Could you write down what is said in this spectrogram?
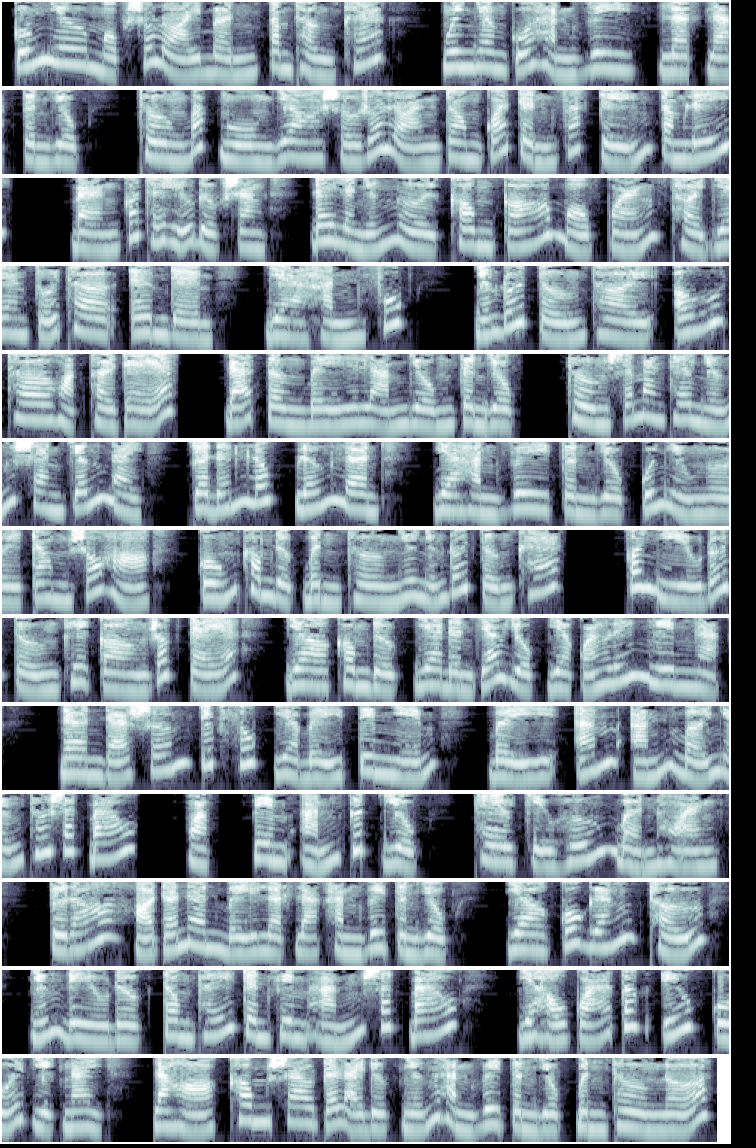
Cũng như một số loại bệnh tâm thần khác, nguyên nhân của hành vi lệch lạc tình dục thường bắt nguồn do sự rối loạn trong quá trình phát triển tâm lý. Bạn có thể hiểu được rằng đây là những người không có một khoảng thời gian tuổi thơ êm đềm và hạnh phúc. Những đối tượng thời ấu thơ hoặc thời trẻ đã từng bị lạm dụng tình dục thường sẽ mang theo những sang chấn này cho đến lúc lớn lên và hành vi tình dục của nhiều người trong số họ cũng không được bình thường như những đối tượng khác. Có nhiều đối tượng khi còn rất trẻ do không được gia đình giáo dục và quản lý nghiêm ngặt nên đã sớm tiếp xúc và bị tiêm nhiễm, bị ám ảnh bởi những thứ sách báo hoặc phim ảnh kích dục theo chiều hướng bệnh hoạn. Từ đó họ trở nên bị lệch lạc hành vi tình dục do cố gắng thử những điều được trông thấy trên phim ảnh, sách báo và hậu quả tất yếu của việc này là họ không sao trở lại được những hành vi tình dục bình thường nữa.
